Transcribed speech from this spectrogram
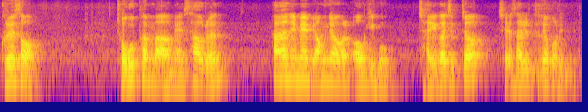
그래서 조급한 마음에 사울은 하나님의 명령을 어기고 자기가 직접 제사를 드려버립니다.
